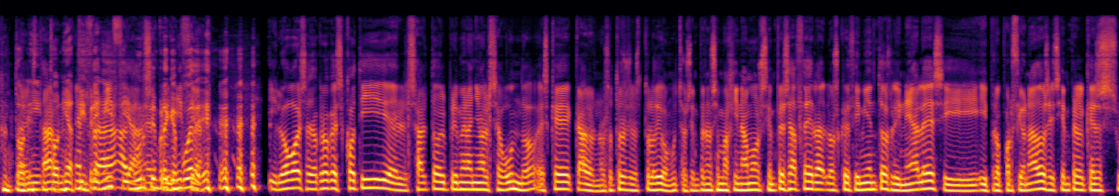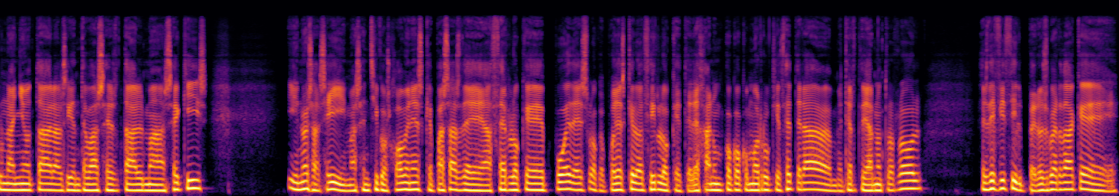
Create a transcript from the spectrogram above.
Tony. Tony atiza primicia, a Nur siempre que puede. Y luego eso, yo creo que Scotty, el salto del primer año al segundo, es que, claro, nosotros, yo esto lo digo mucho, siempre nos imaginamos, siempre se hace la- los crecimientos lineales y, y proporcionados y siempre el que es un año tal, al siguiente va a ser tal más X. Y no es así, más en chicos jóvenes, que pasas de hacer lo que puedes, lo que puedes quiero decir, lo que te dejan un poco como rookie, etcétera, meterte en otro rol. Es difícil, pero es verdad que,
